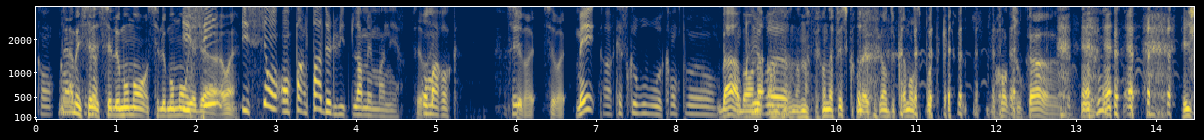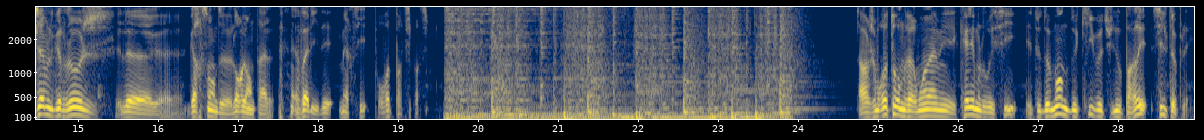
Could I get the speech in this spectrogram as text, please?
Quand, quand Non, mais c'est le moment, c'est le moment où il y a ici, de la- ouais, ici, on, on parle pas de lui de la même manière au. Maroc. C'est vrai, c'est vrai. Mais euh, qu'est-ce que vous, qu'on peut on peut Bah, bah, on, a, conclure, euh, on, a fait, on a fait ce qu'on a pu en tout cas dans ce podcast. En tout cas, euh, Hicham El le euh, garçon de l'Oriental, validé. Merci pour votre participation. Alors je me retourne vers mon ami Karim Louissi et te demande de qui veux-tu nous parler, s'il te plaît?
